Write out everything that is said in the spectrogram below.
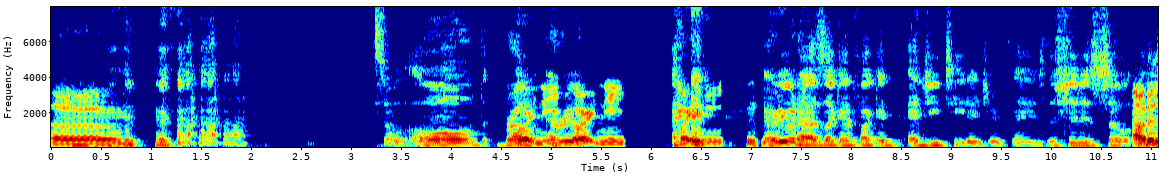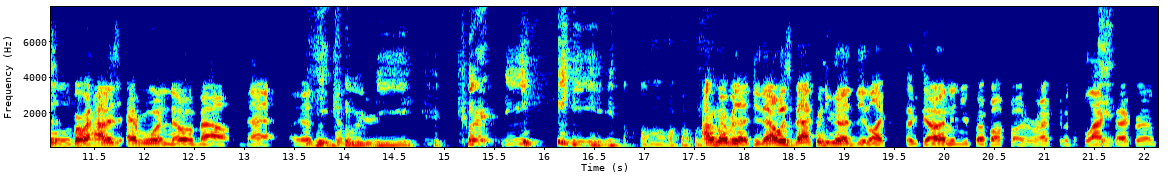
Um, so old, bro. Courtney, everyone, Courtney, Courtney. everyone has like a fucking edgy teenager phase. This shit is so How does, old. bro? How does everyone know about that? Like, that's just weird. Courtney, Courtney. I remember that, dude. That was back when you had the like a gun in your profile photo, right, with a black background.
